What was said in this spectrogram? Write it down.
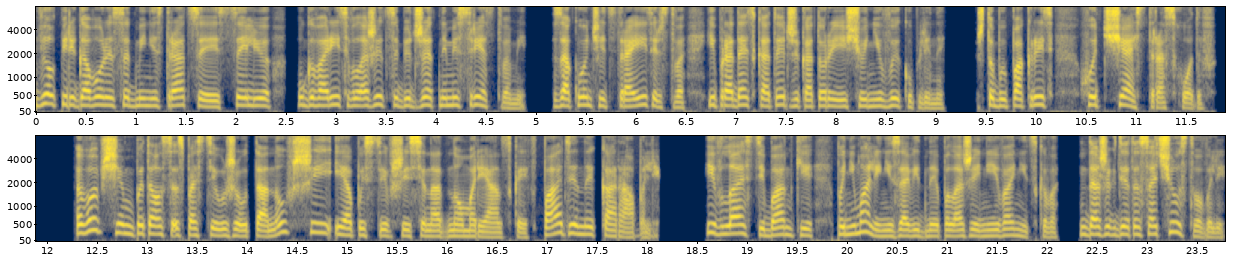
вел переговоры с администрацией с целью уговорить вложиться бюджетными средствами, закончить строительство и продать коттеджи, которые еще не выкуплены, чтобы покрыть хоть часть расходов. В общем, пытался спасти уже утонувший и опустившийся на дно Марианской впадины корабль. И власти, банки понимали незавидное положение Иваницкого, даже где-то сочувствовали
